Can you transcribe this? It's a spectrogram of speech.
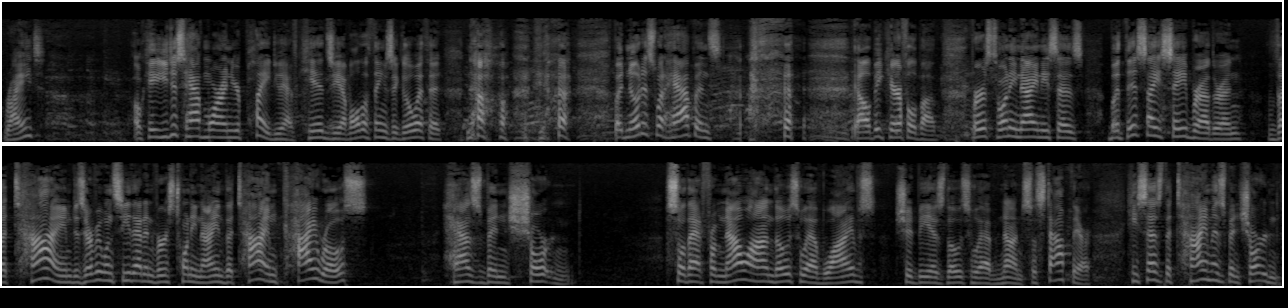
right? Okay, you just have more on your plate. You have kids, you have all the things that go with it. Yeah, but notice what happens. yeah, I'll be careful, Bob. Verse 29, he says, But this I say, brethren, the time, does everyone see that in verse 29? The time, kairos, has been shortened. So that from now on, those who have wives should be as those who have none. So stop there. He says the time has been shortened.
